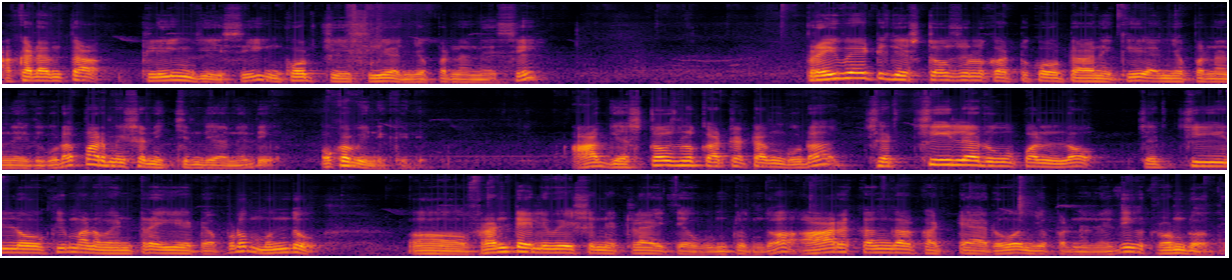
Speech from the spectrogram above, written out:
అక్కడంతా క్లీన్ చేసి ఇంకోటి చేసి అని చెప్పని అనేసి ప్రైవేట్ గెస్ట్ హౌజులు కట్టుకోవటానికి అని చెప్పని అనేది కూడా పర్మిషన్ ఇచ్చింది అనేది ఒక వినికిడి. ఆ గెస్ట్ హౌస్లు కట్టడం కూడా చర్చీల రూపంలో చర్చీలోకి మనం ఎంటర్ అయ్యేటప్పుడు ముందు ఫ్రంట్ ఎలివేషన్ ఎట్లా అయితే ఉంటుందో ఆ రకంగా కట్టారు అని చెప్పడం అనేది రెండోది.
